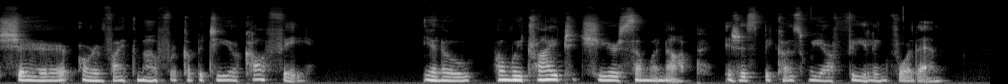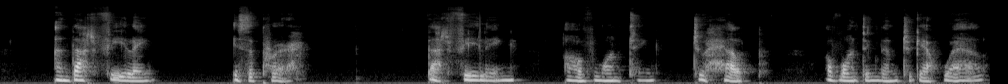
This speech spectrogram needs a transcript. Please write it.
share or invite them out for a cup of tea or coffee. You know, when we try to cheer someone up, it is because we are feeling for them. And that feeling is a prayer. That feeling of wanting to help, of wanting them to get well,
